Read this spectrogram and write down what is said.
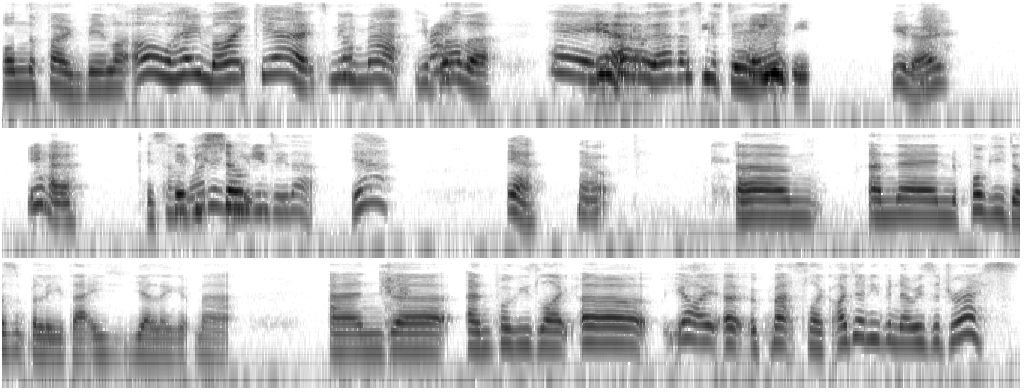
on the phone, being like, "Oh, hey, Mike, yeah, it's me, Matt, your Right. brother. Hey, Yeah. oh, yeah, that's good to so hear." You know, Yeah, it's like, It'd why be don't so you easy. do that? Yeah. yeah. No, Um, and then Foggy doesn't believe that. He's yelling at Matt. And uh, and Foggy's like, uh, yeah, I, uh, Matt's like, I don't even know his address.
